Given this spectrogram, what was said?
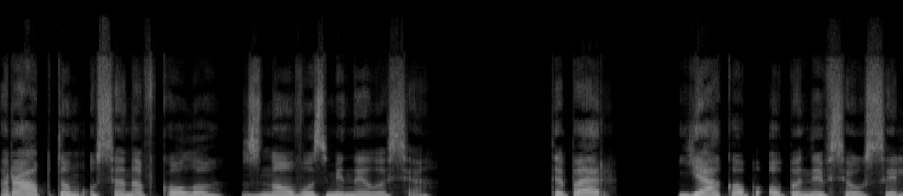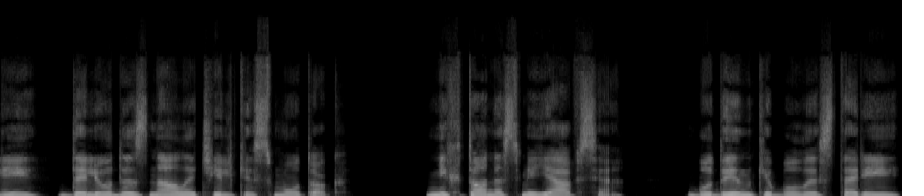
Раптом усе навколо знову змінилося. Тепер Якоб опинився у селі, де люди знали тільки смуток. Ніхто не сміявся, будинки були старі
